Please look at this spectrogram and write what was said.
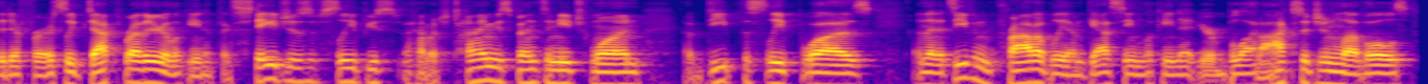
the different sleep depth, rather, you're looking at the stages of sleep, you, how much time you spent in each one, how deep the sleep was. And then it's even probably, I'm guessing, looking at your blood oxygen levels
